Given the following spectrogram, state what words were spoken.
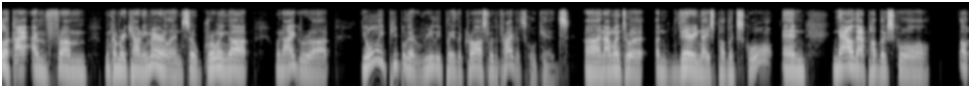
look, I, I'm from Montgomery County, Maryland. So growing up, when I grew up, the only people that really played lacrosse were the private school kids. Uh, and I went to a, a very nice public school. And now that public school, oh,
